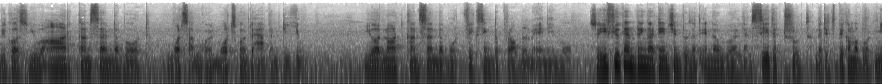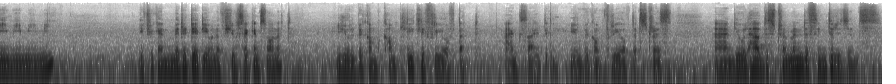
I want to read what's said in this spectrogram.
because you are concerned about what's going, what's going to happen to you you are not concerned about fixing the problem anymore. So if you can bring attention to that inner world and see the truth that it's become about me, me, me, me, if you can meditate even a few seconds on it, you'll become completely free of that anxiety. You'll become free of that stress. And you will have this tremendous intelligence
